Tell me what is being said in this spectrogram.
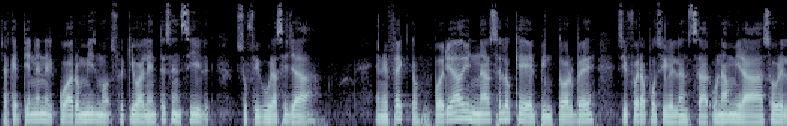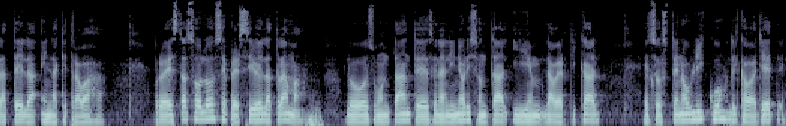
ya que tiene en el cuadro mismo su equivalente sensible, su figura sellada. En efecto, podría adivinarse lo que el pintor ve si fuera posible lanzar una mirada sobre la tela en la que trabaja, pero de esta solo se percibe la trama, los montantes en la línea horizontal y en la vertical, el sostén oblicuo del caballete,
